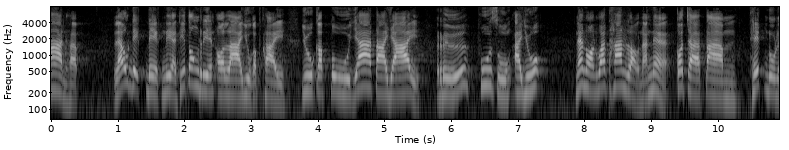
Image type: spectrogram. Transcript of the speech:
บ้านครับ แล้วเด็กๆเนี่ยที่ต้องเรียนออนไลน์อยู่กับใคร อยู่กับปู่ย่าตายาย หรือผู้สูงอายุ แน่นอนว่าท่านเหล่านั้นเนี่ยก็จะตามเทคโนโล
